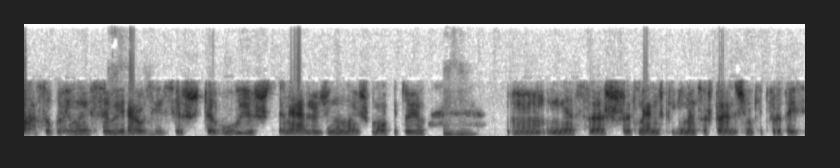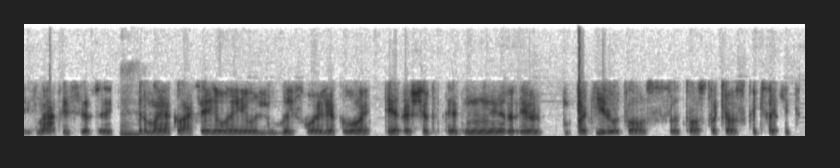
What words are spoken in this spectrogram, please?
pasakojimais įvairiausiais iš tėvų, iš senelių, žinoma, iš mokytojų. Mhm. Mm, nes aš asmeniškai gimęs 84 metais ir mhm. pirmoje klasėje jau ėjau laisvoje Lietuvoje. Tiek aš ir, ir, ir patyriau tos, tos tokios, kaip sakyti,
